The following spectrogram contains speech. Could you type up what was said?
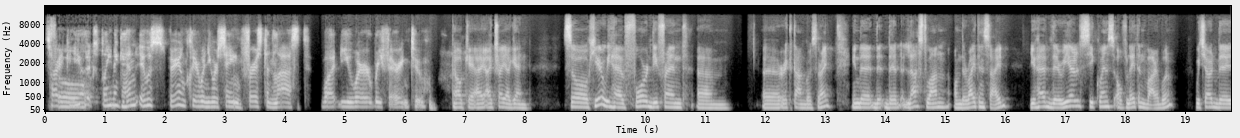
Sorry, so, can you explain again? It was very unclear when you were saying first and last what you were referring to. Okay, I, I try again. So here we have four different um, uh, rectangles, right? In the, the, the last one on the right hand side, you have the real sequence of latent variable, which are the,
